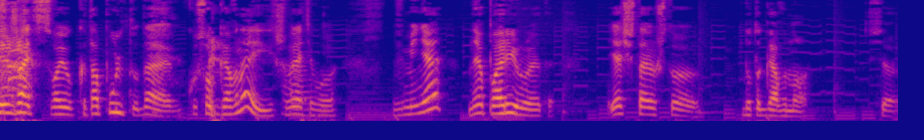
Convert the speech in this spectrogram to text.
заряжать свою катапульту, да, кусок говна и швырять его в меня, но я парирую это. Я считаю, что дота говно. Все.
